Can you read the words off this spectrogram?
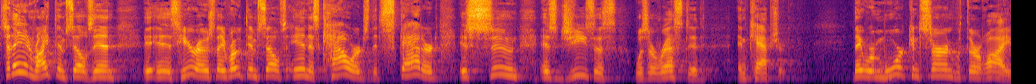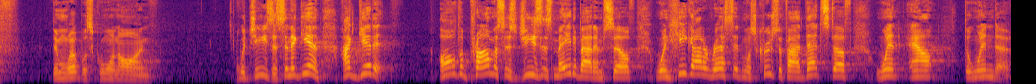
So they didn't write themselves in as heroes, they wrote themselves in as cowards that scattered as soon as Jesus was arrested and captured. They were more concerned with their life than what was going on with Jesus. And again, I get it. All the promises Jesus made about himself when he got arrested and was crucified, that stuff went out the window.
